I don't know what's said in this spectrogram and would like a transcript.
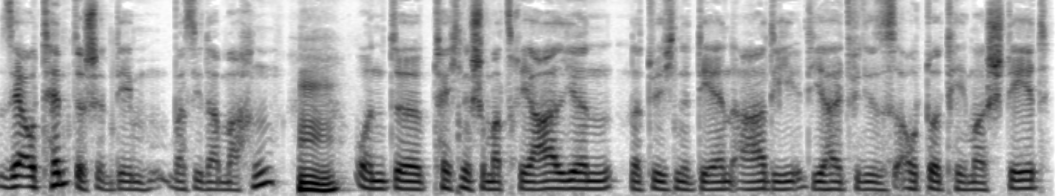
sehr authentisch in dem, was sie da machen. Mhm. Und äh, technische Materialien, natürlich eine DNA, die, die halt für dieses Outdoor-Thema steht.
